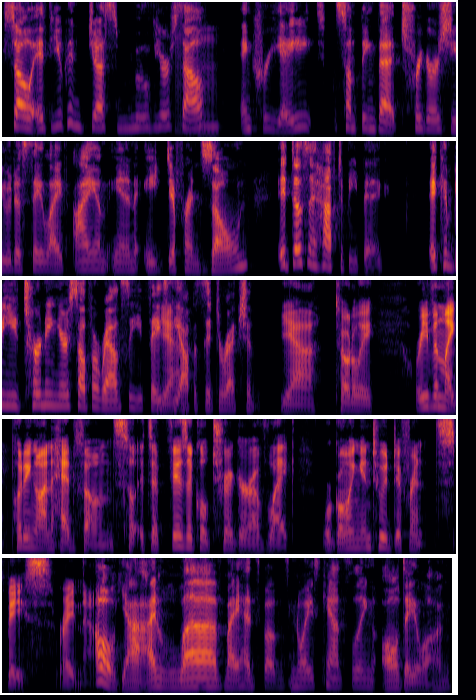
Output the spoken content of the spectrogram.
So if you can just move yourself mm-hmm. and create something that triggers you to say, like, I am in a different zone, it doesn't have to be big. It can be turning yourself around so you face yeah. the opposite direction. Yeah, totally. Or even like putting on headphones. So it's a physical trigger of like, we're going into a different space right now. Oh, yeah. I love my headphones, noise canceling all day long.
